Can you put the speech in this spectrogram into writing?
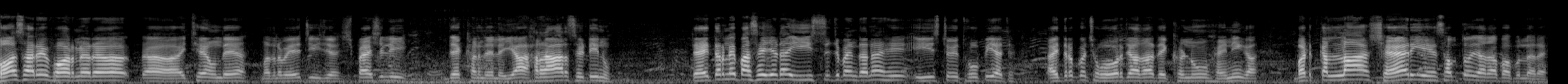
ਬਹੁਤ ਸਾਰੇ ਫੋਰਨਰ ਇੱਥੇ ਆਉਂਦੇ ਆ, ਮਤਲਬ ਇਹ ਚੀਜ਼ ਸਪੈਸ਼ਲੀ ਦੇਖਣ ਦੇ ਲਈ, ਆ ਹਰਾਰ ਸਿਟੀ ਨੂੰ। ਤੇ ਇਧਰਲੇ ਪਾਸੇ ਜਿਹੜਾ ਈਸਟ ਚ ਪੈਂਦਾ ਨਾ, ਇਹ ਈਸਟ ਇਥੋਪੀਆ ਚ, ਇਧਰ ਕੁਝ ਹੋਰ ਜ਼ਿਆਦਾ ਦੇਖਣ ਨੂੰ ਹੈ ਨਹੀਂਗਾ ਬਟ ਕੱਲਾ ਸ਼ਹਿਰ ਹੀ ਇਹ ਸਭ ਤੋਂ ਜ਼ਿਆਦਾ ਪਪੂਲਰ ਹੈ।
